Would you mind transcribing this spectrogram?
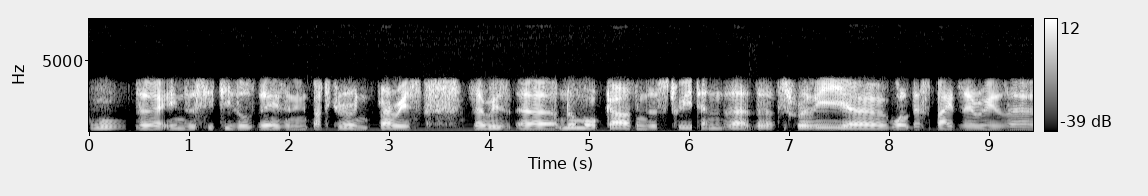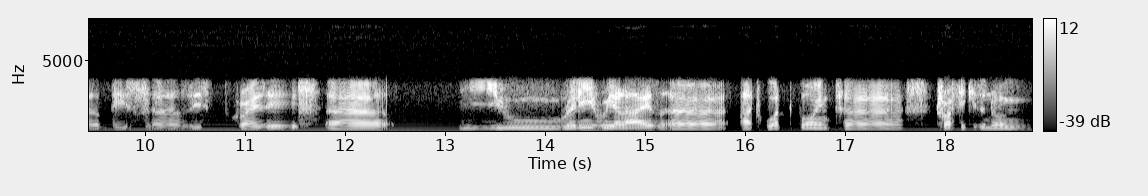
in the city those days, and in particular in Paris, there is uh, no more cars in the street, and that, that's really uh, well. Despite there is uh, this uh, this crisis, you really realize at what point traffic is annoying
